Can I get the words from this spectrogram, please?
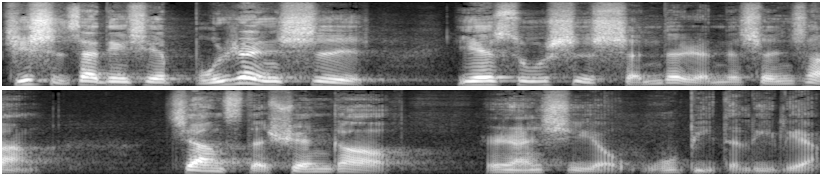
即使在那些不认识耶稣是神的人的身上，这样子的宣告仍然是有无比的力量。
